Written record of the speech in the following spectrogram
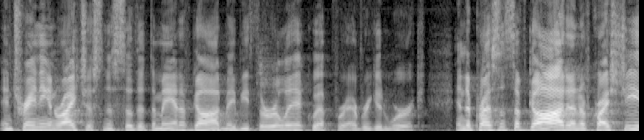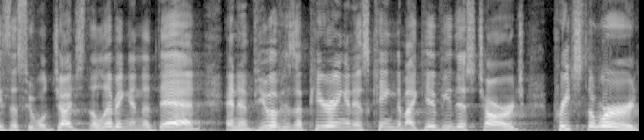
And training in righteousness so that the man of God may be thoroughly equipped for every good work. In the presence of God and of Christ Jesus, who will judge the living and the dead, and in view of his appearing in his kingdom, I give you this charge preach the word,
